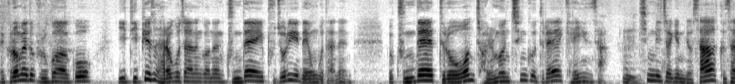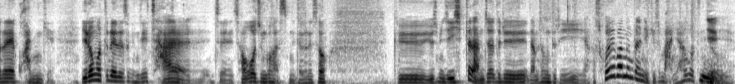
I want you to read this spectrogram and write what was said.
예, 그럼에도 불구하고 이 DP에서 다루고자 하는 거는 군대의 부조리 내용보다는 그 군대에 들어온 젊은 친구들의 개인사, 음. 심리적인 묘사, 그 사람의 관계 이런 것들에 대해서 굉장히 잘 이제 적어준 것 같습니다. 그래서 그 요즘 이제 20대 남자들이 남성들이 약간 소외받는다는 얘기 좀 많이 하거든요. 예, 예.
